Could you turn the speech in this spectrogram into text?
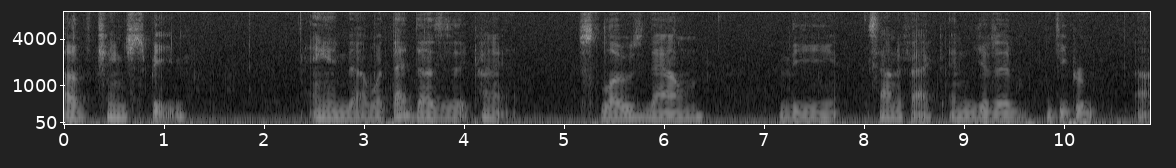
of change speed. And uh, what that does is it kind of slows down the sound effect and gives a deeper uh,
